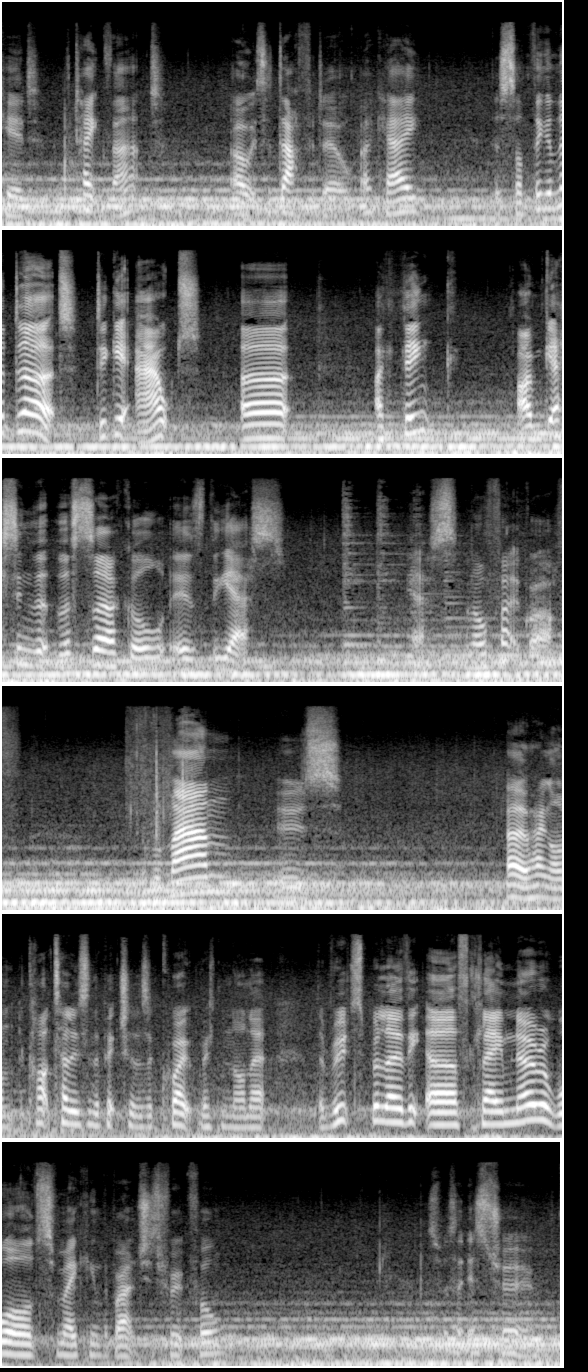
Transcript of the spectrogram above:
Orchid. Take that. Oh, it's a daffodil. Okay. There's something in the dirt. Dig it out. Uh, I think... I'm guessing that the circle is the yes. Yes, an old photograph. Of a man who's... Oh, hang on. I can't tell who's in the picture. There's a quote written on it. The roots below the earth claim no rewards for making the branches fruitful. I suppose it is true.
